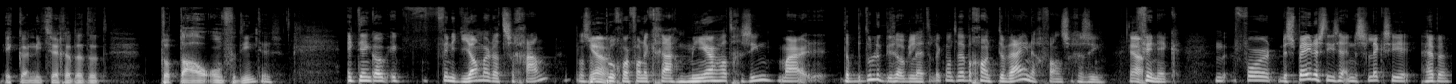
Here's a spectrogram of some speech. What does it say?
ik kan niet zeggen dat het totaal onverdiend is. Ik denk ook, ik vind het jammer dat ze gaan. Dat is een Ja. ploeg waarvan ik graag meer had gezien. Maar dat bedoel ik dus ook letterlijk, want we hebben gewoon te weinig van ze gezien. Ja. Vind ik. Voor de spelers die ze in de selectie hebben,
